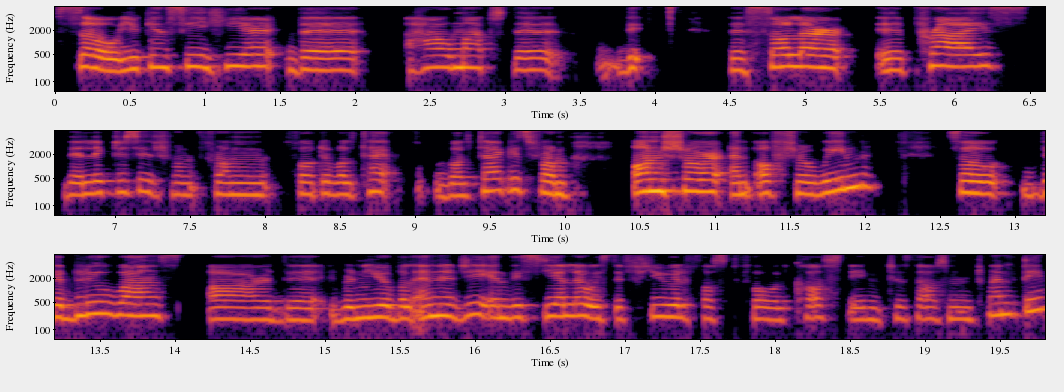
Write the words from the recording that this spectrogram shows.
So you can see here the how much the the, the solar uh, price the electricity from from photovoltaic is from onshore and offshore wind. So the blue ones are the renewable energy and this yellow is the fuel fossil cost in 2020.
